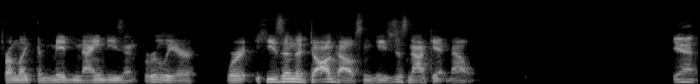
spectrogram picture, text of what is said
from like the mid 90s and earlier, where he's in the doghouse and he's just not getting out. Yeah,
